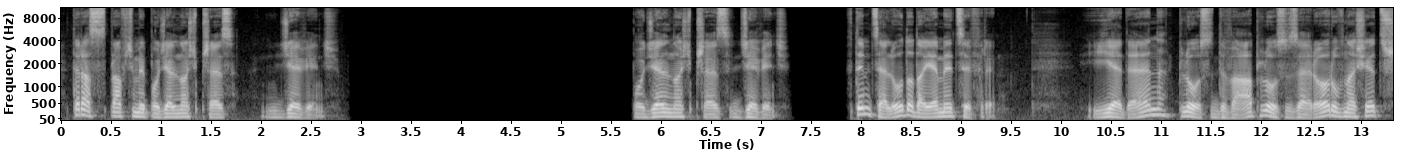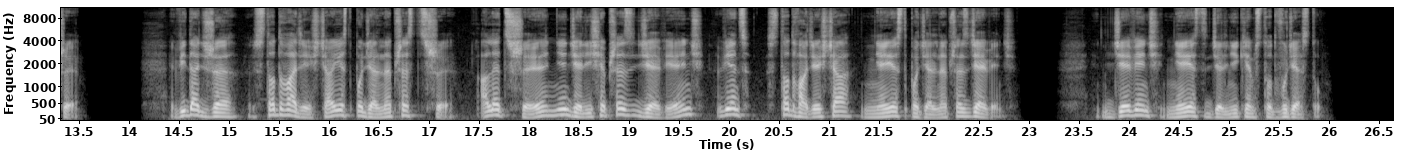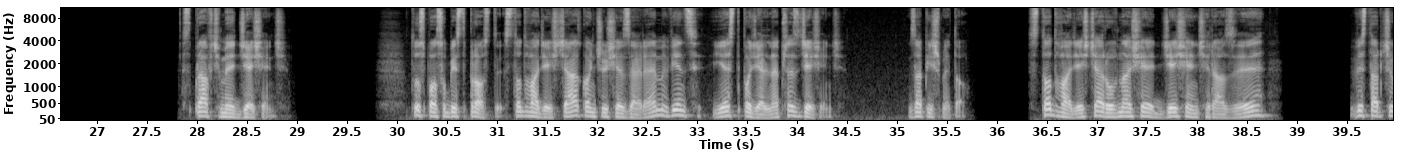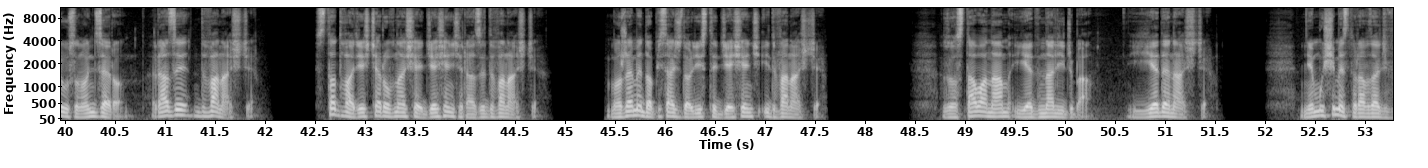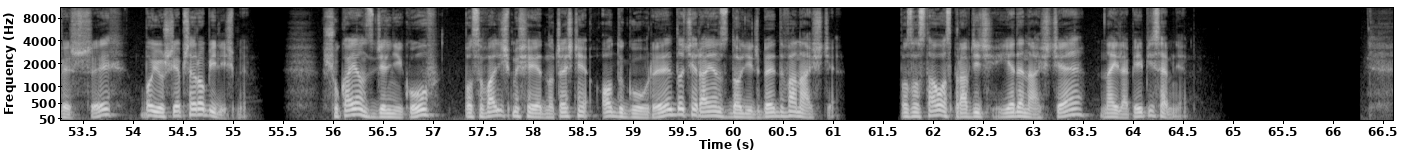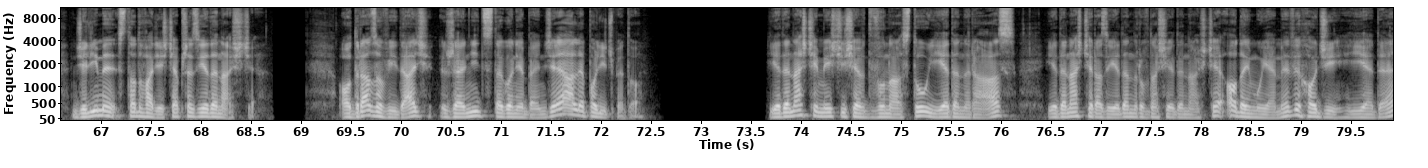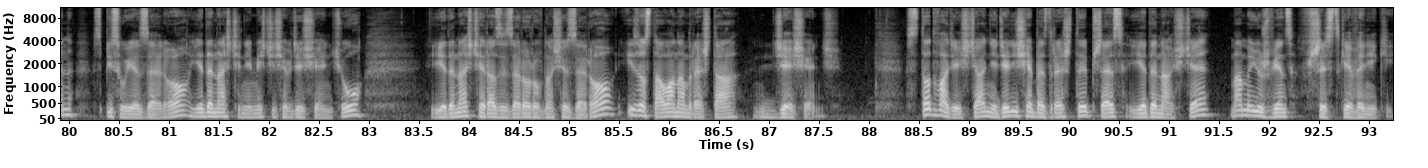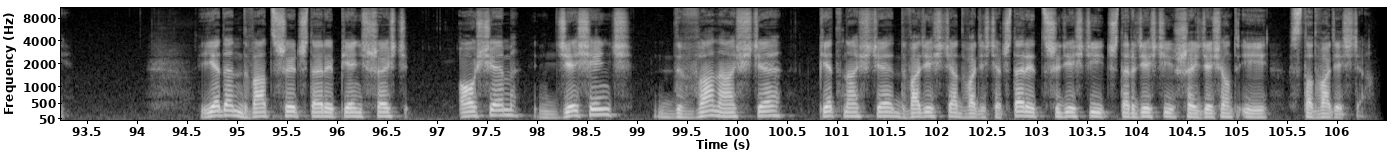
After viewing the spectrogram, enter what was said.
Teraz sprawdźmy podzielność przez 9. Podzielność przez 9. W tym celu dodajemy cyfry. 1 plus 2 plus 0 równa się 3. Widać, że 120 jest podzielne przez 3, ale 3 nie dzieli się przez 9, więc 120 nie jest podzielne przez 9. 9 nie jest dzielnikiem 120. Sprawdźmy 10. Tu sposób jest prosty. 120 kończy się zerem, więc jest podzielne przez 10. Zapiszmy to. 120 równa się 10 razy… Wystarczy usunąć 0. Razy 12. 120 równa się 10 razy 12. Możemy dopisać do listy 10 i 12. Została nam jedna liczba. 11. Nie musimy sprawdzać wyższych, bo już je przerobiliśmy. Szukając dzielników, posuwaliśmy się jednocześnie od góry, docierając do liczby 12. Pozostało sprawdzić 11, najlepiej pisemnie. Dzielimy 120 przez 11. Od razu widać, że nic z tego nie będzie, ale policzmy to. 11 mieści się w 12 jeden raz. 11 razy 1 równa się 11. Odejmujemy, wychodzi 1, spisuje 0. 11 nie mieści się w 10. 11 razy 0 równa się 0 i została nam reszta 10. 120 nie dzieli się bez reszty przez 11. Mamy już więc wszystkie wyniki. 1, 2, 3, 4, 5, 6, 8, 10, 12, 15, 20, 24, 30, 40, 60 i 120.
